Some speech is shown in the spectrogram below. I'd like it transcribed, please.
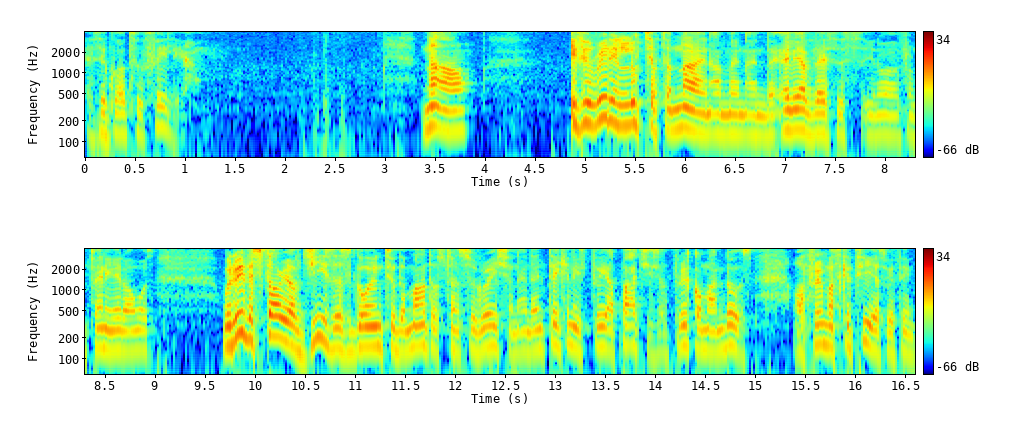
is equal to failure. Now, if you read in Luke chapter 9, I mean, and the earlier verses, you know, from 28 almost, we read the story of Jesus going to the Mount of Transfiguration and then taking his three Apaches or three commandos or three musketeers with him,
